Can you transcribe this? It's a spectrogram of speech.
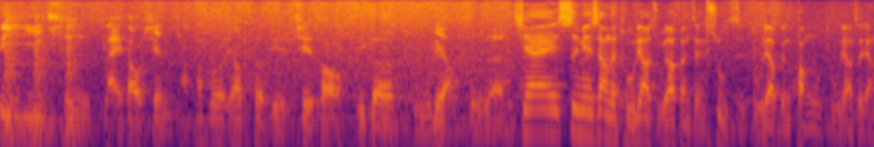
第一次来到现场，他说要特别介绍一个涂料，是不是？现在市面上的涂料主要分成树脂涂料跟矿物涂料这两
